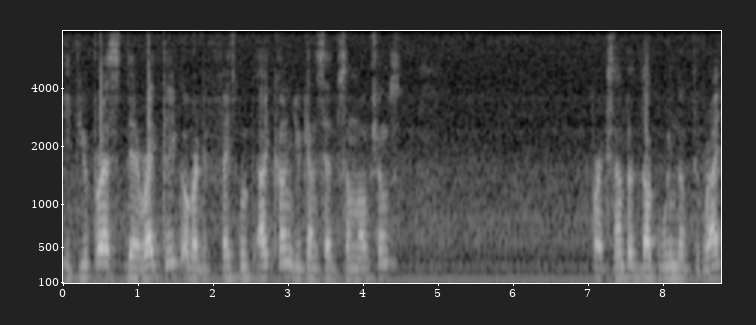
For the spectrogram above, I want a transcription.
If you press the right click over the Facebook icon, you can set some options. For example, dock window to right.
